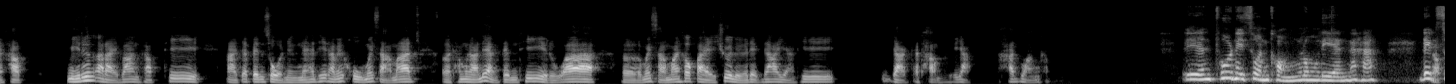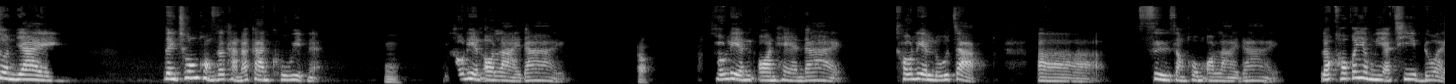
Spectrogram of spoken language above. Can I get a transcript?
นะครับ มีเรื่องอะไรบ้างครับ ที่อาจจะเป็นส่วนหนึ่งนะที่ทำให้ครูไม่สามารถทำงานได้อย่างเต็มที่ หรือว่าไม่สามารถเข้าไปช่วยเหลือเด็กได้อย่างที่อยากจะทำหรืออยากคาดหวังครับเรียนพูดในส่วนของโรงเรียนนะคะ เด็กส่วนใหญ่ในช่วงของสถานการณ์โควิดเนี่ยเขาเรียนออนไลน์ได้ครับ เขาเรียนออนแฮนได้ เขาเรียนรู้จากสื่อสังคมออนไลน์ได้ แล้วเขาก็ยังมีอาชีพด้วย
